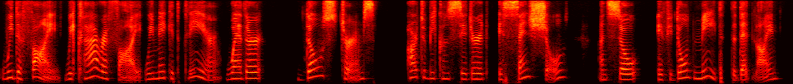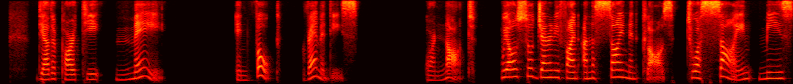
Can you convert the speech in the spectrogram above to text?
we define, we clarify, we make it clear whether those terms are to be considered essential. And so if you don't meet the deadline, the other party may invoke remedies or not. We also generally find an assignment clause. To assign means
